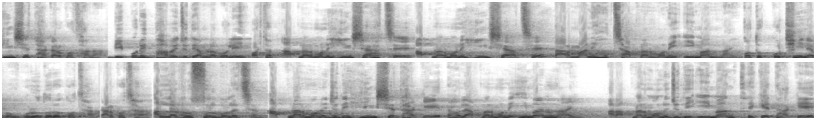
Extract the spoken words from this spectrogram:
হিংসে থাকার কথা না। বিপরীত ভাবে যদি আমরা বলি, অর্থাৎ আপনার মনে হিংসা আছে, আপনার মনে হিংসা আছে, তার মানে হচ্ছে আপনার মনে ইমান নাই। কত কঠিন এবং গুরুতর কথা। কার কথা? আল্লাহ রসুল বলেছেন, আপনার মনে যদি হিংসে থাকে, তাহলে আপনার মনে ইমান নাই। আর আপনার মনে যদি ইমান থেকে থাকে,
